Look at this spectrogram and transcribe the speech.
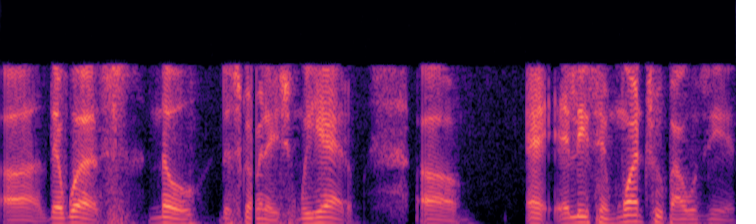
uh there was no discrimination. We had them um at, at least in one troop I was in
